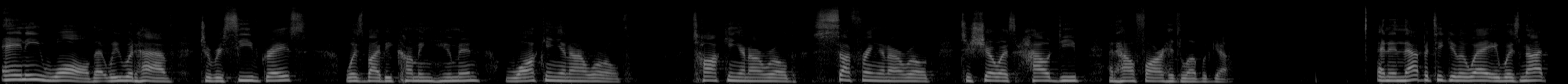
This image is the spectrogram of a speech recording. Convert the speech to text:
any wall that we would have to receive grace was by becoming human, walking in our world, talking in our world, suffering in our world to show us how deep and how far his love would go. And in that particular way, it was not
